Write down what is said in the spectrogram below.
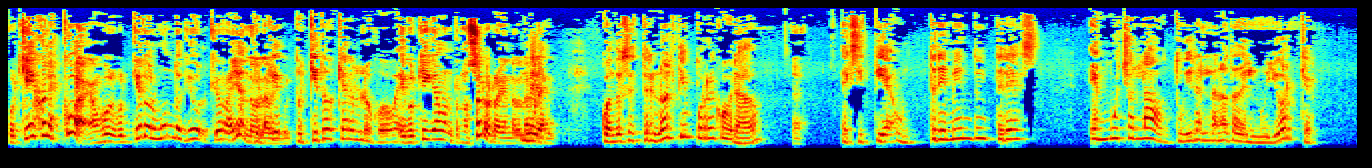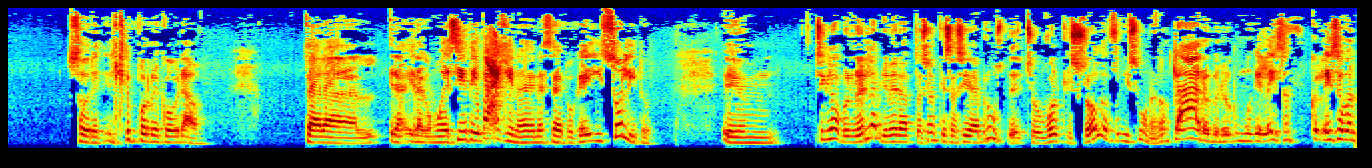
¿Por qué dejó la escoba? ¿Por qué todo el mundo quedó, quedó rayando con ¿por la qué, por qué todos quedaron locos? ¿Y por qué quedamos nosotros rayando con la mira, película? cuando se estrenó El Tiempo Recobrado, Ah. existía un tremendo interés en muchos lados. Tuvieras la nota del New Yorker sobre El Tiempo Recobrado. O sea, la- era, era como de siete páginas en esa época, insólito. Em, Sí, claro, pero no es la primera adaptación que se hacía de Bruce. De hecho, Volker Rudolph hizo una, ¿no? claro, pero como que la hizo, la hizo con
